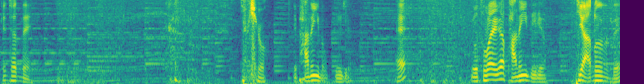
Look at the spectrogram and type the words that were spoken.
괜찮네. 저기요. 얘 반응이 너무 느려. 에? 이 오토바이가 반응이 느려. 비 안 오는데.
